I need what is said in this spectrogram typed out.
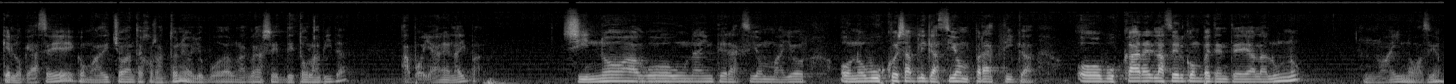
que en lo que hace, como ha dicho antes José Antonio, yo puedo dar una clase de toda la vida apoyada en el iPad. Si no hago una interacción mayor o no busco esa aplicación práctica o buscar el hacer competente al alumno, no hay innovación.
